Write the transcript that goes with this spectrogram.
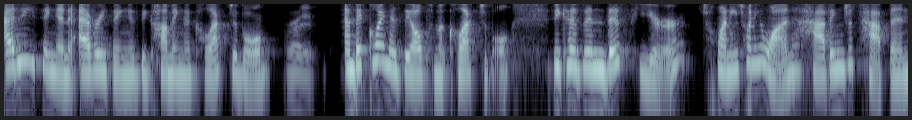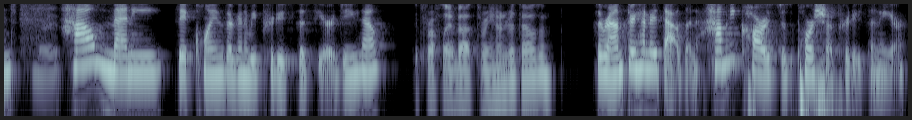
anything and everything is becoming a collectible. Right. And Bitcoin is the ultimate collectible because in this year, 2021, having just happened, right. how many Bitcoins are going to be produced this year? Do you know? It's roughly about 300,000. It's around 300,000. How many cars does Porsche produce in a year?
